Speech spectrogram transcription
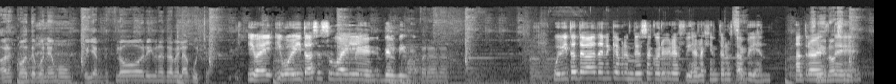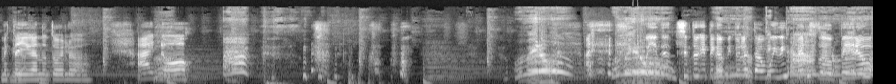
ahora es cuando te ponemos un collar de flores y una trapelacucha. Y, y Huevito hace su baile del video. Huevito te va a tener que aprender esa coreografía, la gente lo está pidiendo. A través de. Me está llegando todo lo. ¡Ay, no! ¡Homero! Oye, siento que este capítulo está muy disperso, pero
